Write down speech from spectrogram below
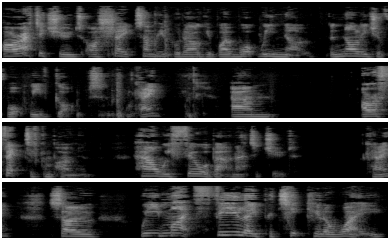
our attitudes are shaped, some people would argue, by what we know, the knowledge of what we've got. Okay? Um, our affective component, how we feel about an attitude. Okay? So we might feel a particular way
